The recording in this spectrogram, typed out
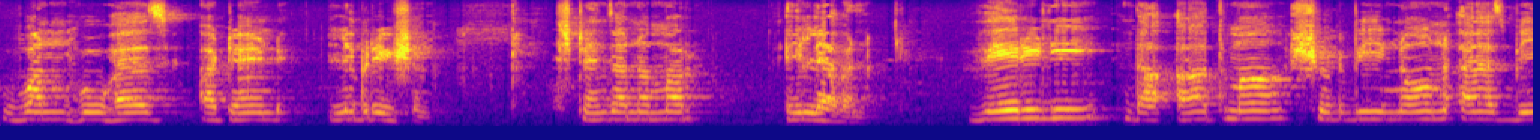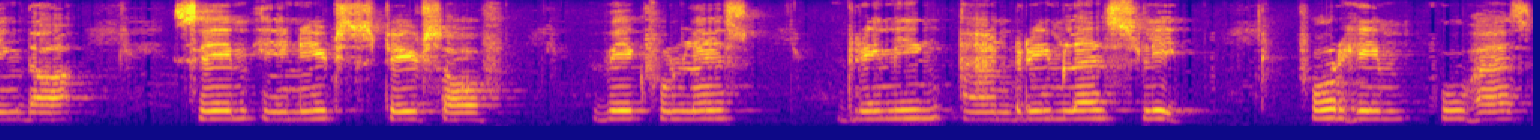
one who has attained liberation. Stanza number 11. Verily, the Atma should be known as being the same in its states of wakefulness, dreaming, and dreamless sleep. For him who has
